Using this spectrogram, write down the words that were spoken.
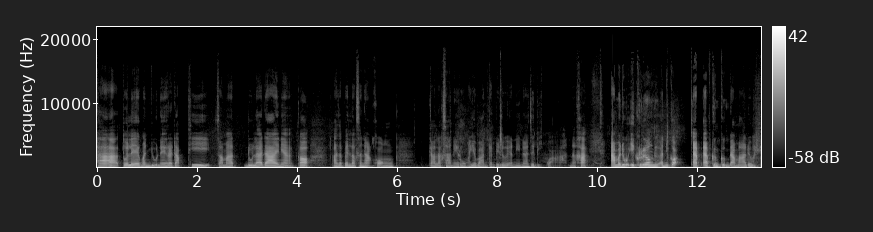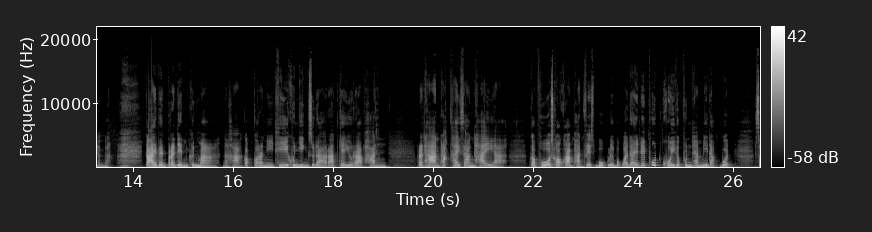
ถ้าตัวเลขมันอยู่ในระดับที่สามารถดูแลได้เนี่ย ก็ อาจจะเป็นลักษณะของการรักษาในโรงพยาบาลกันไปเลย อันนี้น่าจะดีกว่านะคะอามาดูอีกเรื่องหนึ่งอันนี้ก็แอบแอบกึ่งกึ่งดราม่าด้วยเหมือนกันนะกลายเป็นประเด็นขึ้นมานะคะ กับกรณีที่คุณหญิงสุดารัตน์เกยุราพันธุ์ ประธานพรรคไทยสร้างไทยค่ะ ก็โพสต์ข้อความผ่าน Facebook เลยบอกว่าได้ได้พูดคุยกับคุณแทมมี่ดักเวิร์ธ ส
